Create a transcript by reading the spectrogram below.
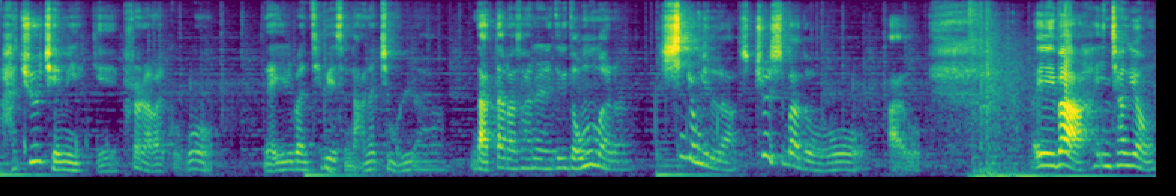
아주 재미있게 풀어나갈 거고 내 일반 TV에서 는 안 할지 몰라. 나 따라서 하는 애들이 너무 많아. 신경질 나. 스트레스 받아. 아유 이봐 인창경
